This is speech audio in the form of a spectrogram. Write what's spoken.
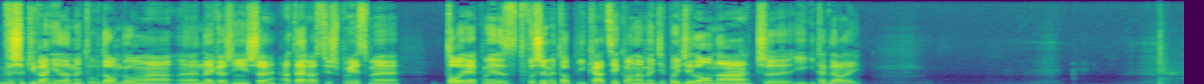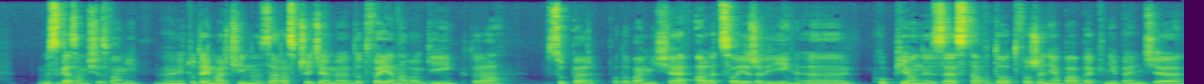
wyszukiwanie elementów DOM było na, e, najważniejsze, a teraz już powiedzmy to, jak my stworzymy tę aplikację, jak ona będzie podzielona, czy i, i tak dalej. Zgadzam się z Wami. I tutaj, Marcin, zaraz przejdziemy do Twojej analogii, która super, podoba mi się, ale co jeżeli e, kupiony zestaw do tworzenia babek nie będzie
